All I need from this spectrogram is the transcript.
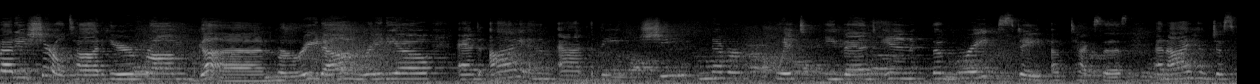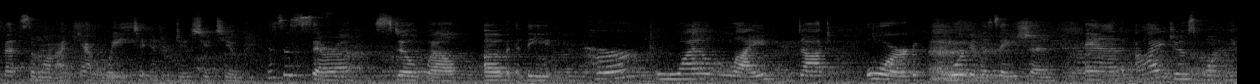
Everybody, Cheryl Todd here from Gun Freedom Radio, and I am at the She Never Quit event in the great state of Texas, and I have just met someone I can't wait to introduce you to. This is Sarah Stillwell of the HerWildlife.org organization, and I just want you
